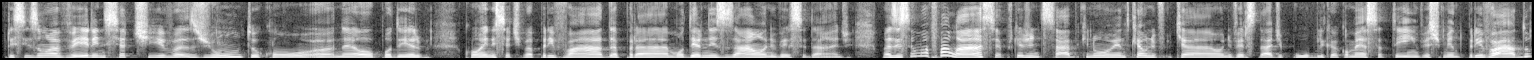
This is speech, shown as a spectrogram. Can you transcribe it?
precisam haver iniciativas junto com uh, né, o poder, com a iniciativa privada para modernizar a universidade. Mas isso é uma falácia, porque a gente sabe que no momento que a, que a universidade pública começa a ter investimento privado,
